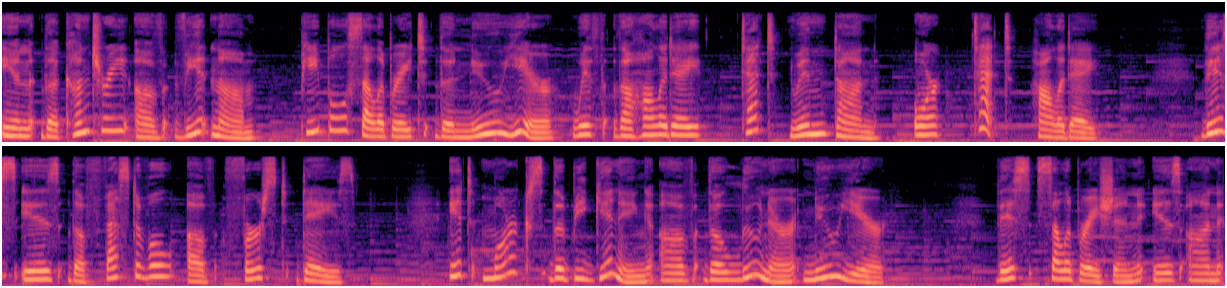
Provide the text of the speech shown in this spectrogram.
In the country of Vietnam, people celebrate the New Year with the holiday Tet Nguyen Dan, or Tet holiday. This is the festival of first days. It marks the beginning of the Lunar New Year. This celebration is on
